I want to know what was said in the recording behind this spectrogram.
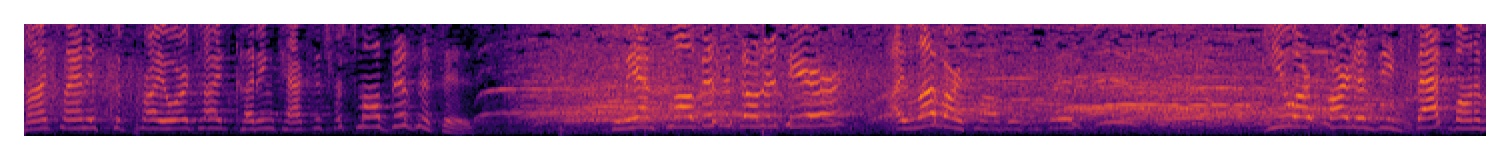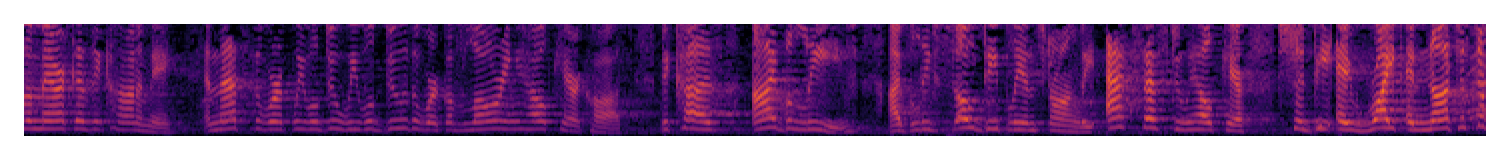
My plan is to prioritize cutting taxes for small businesses. Do we have small business owners here? I love our small businesses. You are part of the backbone of America's economy. And that's the work we will do. We will do the work of lowering health care costs because I believe, I believe so deeply and strongly, access to health care should be a right and not just a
